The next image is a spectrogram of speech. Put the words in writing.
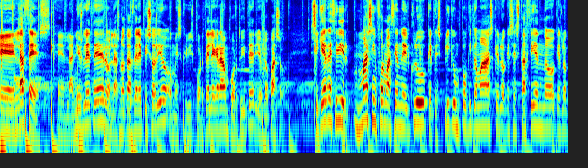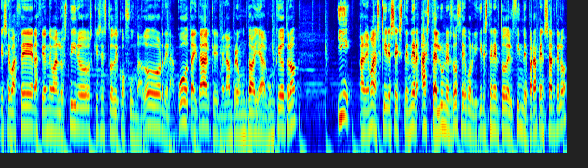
Enlaces en la newsletter o en las notas del episodio o me escribís por Telegram, por Twitter y os lo paso. Si quieres recibir más información del club, que te explique un poquito más qué es lo que se está haciendo, qué es lo que se va a hacer, hacia dónde van los tiros, qué es esto de cofundador, de la cuota y tal, que me lo han preguntado ya algún que otro, y además quieres extender hasta el lunes 12 porque quieres tener todo el fin de para pensártelo,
